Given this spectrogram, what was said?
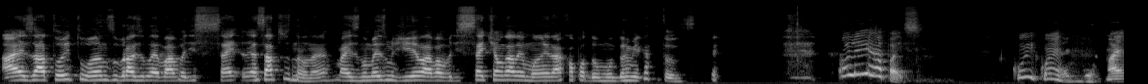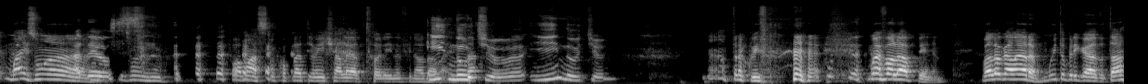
Há exato oito anos o Brasil levava de sete. Exatos não, né? Mas no mesmo dia levava de 7 a 1 da Alemanha na Copa do Mundo 2014. Olha aí, rapaz. Cui, cui. Mais, mais uma. Adeus. Mais uma informação completamente aleatória aí no final da Inútil, live, tá? inútil. Não, tranquilo. Mas valeu a pena. Valeu, galera. Muito obrigado, tá?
